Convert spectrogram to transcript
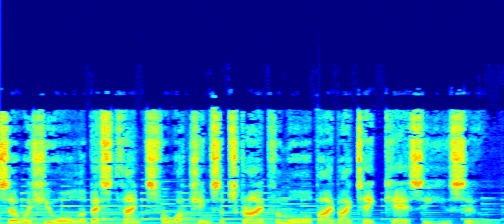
So wish you all the best. Thanks for watching. Subscribe for more. Bye bye. Take care. See you soon.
